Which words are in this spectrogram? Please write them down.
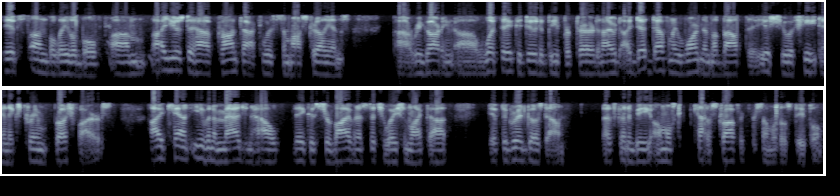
It's unbelievable. Um, I used to have contact with some Australians uh, regarding uh, what they could do to be prepared, and I, I did definitely warn them about the issue of heat and extreme brush fires. I can't even imagine how they could survive in a situation like that if the grid goes down. That's going to be almost catastrophic for some of those people.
